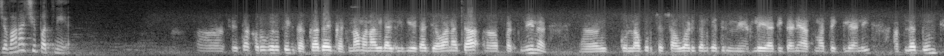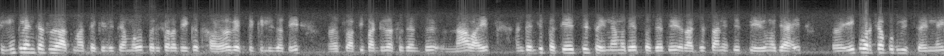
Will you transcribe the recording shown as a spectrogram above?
जवानाची पत्नी आहे? श्वेता खरोखरच एक धक्कादायक घटना म्हणावी लागेल की एका जवानाच्या पत्नीनं कोल्हापूरच्या शाहूवाडी तालुक्यातील नेरले या ठिकाणी आत्महत्या केली आणि आपल्या दोन चिमुकल्यांच्या सुद्धा आत्महत्या केली. त्यामुळे परिसरात एकच हळहळ व्यक्त केली जाते. स्वाती पाटील असं त्यांचं नाव आहे. आणि त्यांचे पती आहेत ते सैन्यामध्ये आहेत. सध्या ते राजस्थान येथे सेवेमध्ये आहेत. एक वर्षापूर्वीच त्यांनी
